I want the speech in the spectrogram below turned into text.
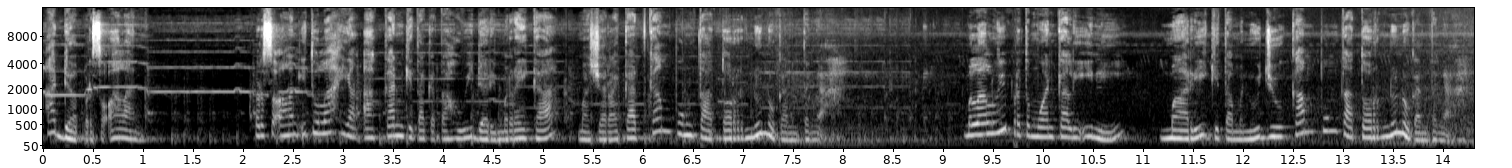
ada persoalan. Persoalan itulah yang akan kita ketahui dari mereka, masyarakat Kampung Tator Nunukan Tengah. Melalui pertemuan kali ini, mari kita menuju Kampung Tator Nunukan Tengah.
